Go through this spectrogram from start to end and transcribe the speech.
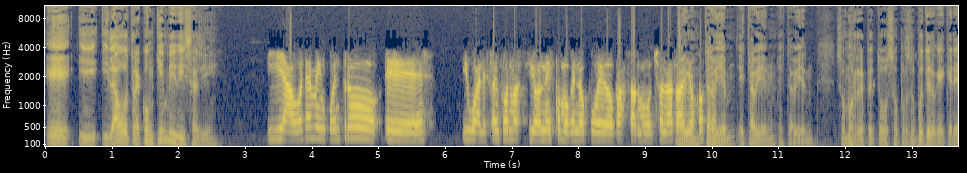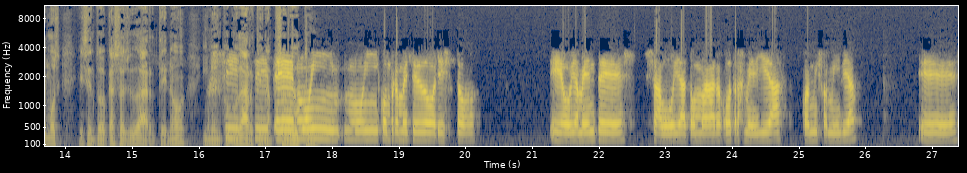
eh, y, y la otra, ¿con quién vivís allí? Y ahora me encuentro eh, igual esa información es como que no puedo pasar mucho en la radio. está bien, está bien, está bien. Somos respetuosos, por supuesto, y lo que queremos es en todo caso ayudarte, ¿no? Y no incomodarte sí, Es muy, muy comprometedor esto. Eh, obviamente ya voy a tomar otras medidas con mi familia eh,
